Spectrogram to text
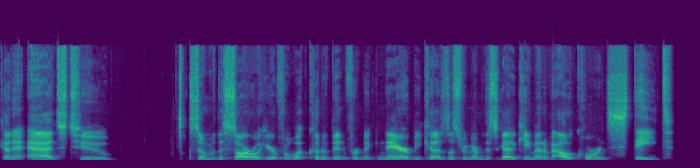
kind of adds to some of the sorrow here for what could have been for McNair because let's remember this guy who came out of Alcorn State.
